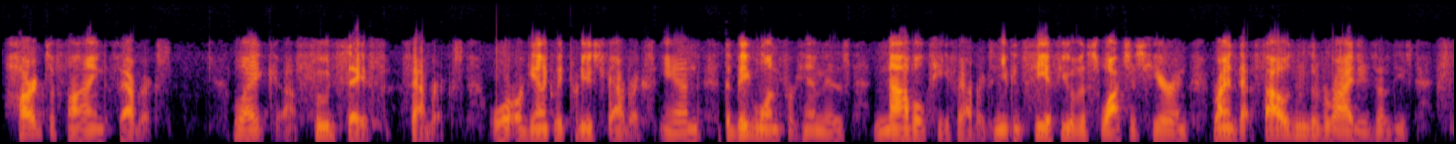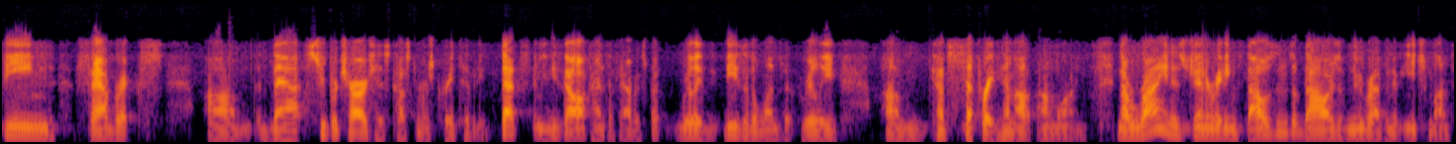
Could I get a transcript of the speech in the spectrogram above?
hard to find fabrics like uh, food safe fabrics or organically produced fabrics. And the big one for him is novelty fabrics. And you can see a few of the swatches here. And Ryan's got thousands of varieties of these themed fabrics um, that supercharge his customers' creativity. That's, I mean, he's got all kinds of fabrics, but really these are the ones that really um, kind of separate him out online. Now, Ryan is generating thousands of dollars of new revenue each month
